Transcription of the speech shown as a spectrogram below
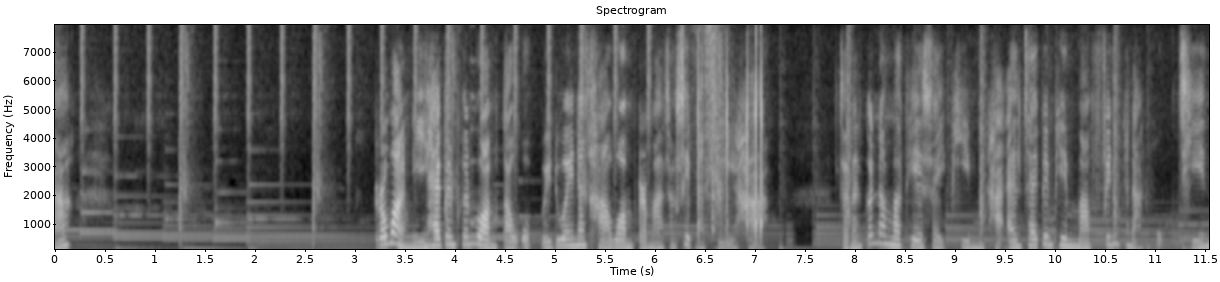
นะ ระหว่างนี้ให้เพื่อนๆวอร์มเตาอบไว้ด้วยนะคะ วอร์มประมาณสัก 10 นาทีค่ะ จากนั้นก็นำมาเทใส่พิมพ์ค่ะ แอนใช้เป็นพิมพ์มัฟฟินขนาด 6 ชิ้น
